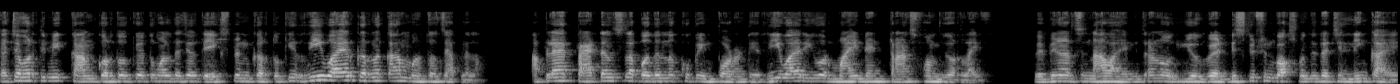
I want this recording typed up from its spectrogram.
त्याच्यावरती मी काम करतो किंवा तुम्हाला त्याच्यावरती एक्सप्लेन करतो की रिवायर करणं का महत्वाचं आहे आपल्याला. आपल्या पॅटर्न्सला बदलणं खूप इम्पॉर्टंट आहे. Rewire your mind and transform your life वेबिनारचं नाव आहे. मित्रांनो डिस्क्रिप्शन बॉक्समध्ये त्याची लिंक आहे.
